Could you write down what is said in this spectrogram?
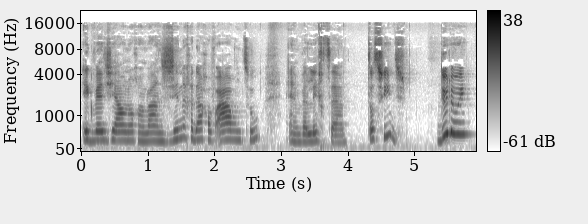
Ik wens jou nog een waanzinnige dag of avond toe. En wellicht uh, tot ziens. Doei doei!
